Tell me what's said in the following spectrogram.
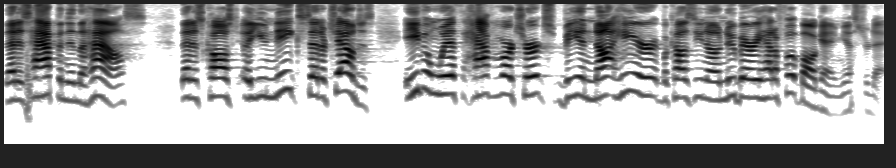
that has happened in the house that has caused a unique set of challenges. Even with half of our church being not here because, you know, Newberry had a football game yesterday.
